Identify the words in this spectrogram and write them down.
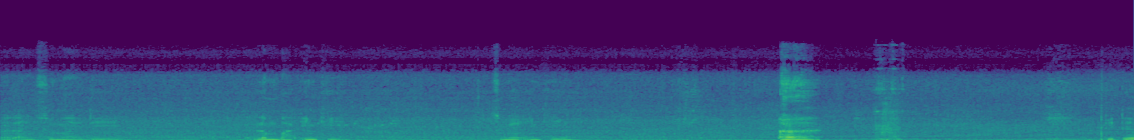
Keadaan sungai di Lembah Ingki. Sungai Ingki lah kita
